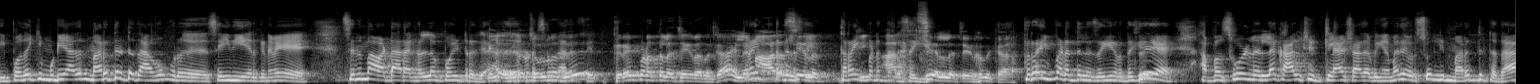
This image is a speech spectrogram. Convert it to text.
இப்போதைக்கு முடியாதுன்னு மறுத்துட்டதாகவும் ஒரு செய்தி ஏற்கனவே சினிமா வட்டாரங்கள்ல போயிட்டு இருக்கு இல்ல ஒரு சொல்றது. திரைப்படத்துல செய்யறதுக்கா? திரைப்படத்துல அரசியல் செய்- திரைப்படத்துல செய்யறதுக்கா? திரைப்படத்துல செய்யறதுக்கு அப்ப சூழ்நிலை கால்ஷீட் கிளாஷ் ஆகுது அப்படிங்கிற மாதிரி அவர் சொல்லி மறுத்துட்டதா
